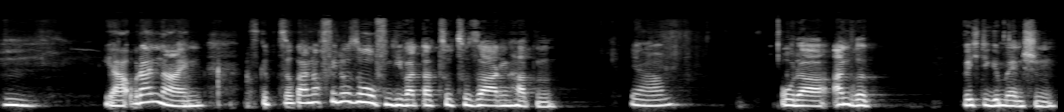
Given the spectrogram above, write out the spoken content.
Hm. Ja oder nein? Es gibt sogar noch Philosophen, die was dazu zu sagen hatten. Ja. Oder andere wichtige Menschen.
